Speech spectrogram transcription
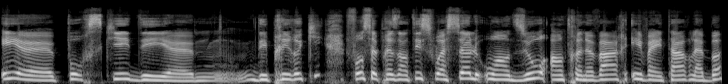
Et euh, pour ce qui est des, euh, des prérequis, faut se présenter soit seul ou en duo entre 9h et 20h là-bas.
